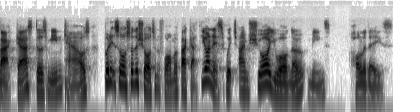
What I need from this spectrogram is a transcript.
Vacas does mean cows, but it's also the shortened form of vacaciones, which I'm sure you all know means holidays.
